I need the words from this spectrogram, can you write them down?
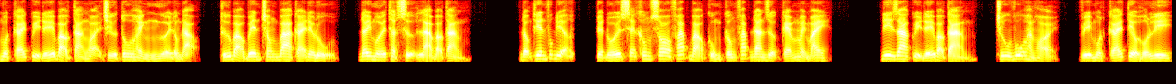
một cái quỷ đế bảo tàng ngoại trừ tu hành người đồng đạo thứ bảo bên trong ba cái đều đủ, đây mới thật sự là bảo tàng. Động thiên phúc địa, tuyệt đối sẽ không so pháp bảo cùng công pháp đan dược kém mảy may. Đi ra quỷ đế bảo tàng, chu vũ hằng hỏi vì một cái tiểu hồ ly,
